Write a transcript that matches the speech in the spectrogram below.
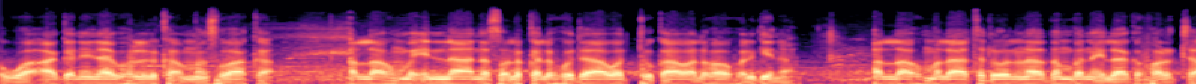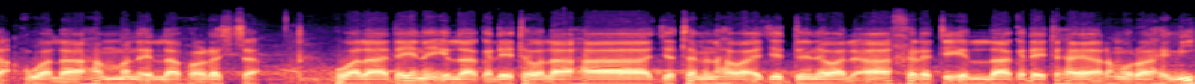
وأغننا بحلالك عمن سواك. اللهم إنا نسألك الهدى والتقى والعفو والغنى. اللهم لا تدع لنا ذنبا إلا غفرت ولا هما إلا فرجت ولا دينا إلا قضيت ولا حاجة من هوائج الدنيا والآخرة إلا قضيتها يا أرحم الراحمين.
